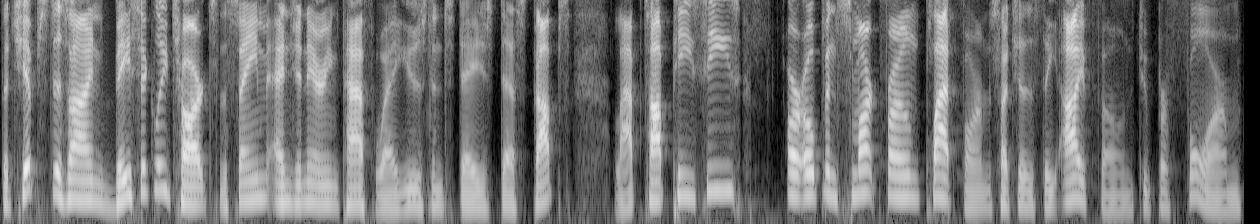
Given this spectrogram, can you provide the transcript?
the chip's design basically charts the same engineering pathway used in today's desktops, laptop PCs, or open smartphone platforms such as the iPhone to perform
